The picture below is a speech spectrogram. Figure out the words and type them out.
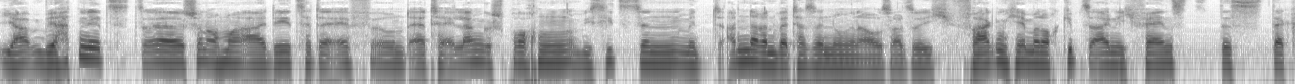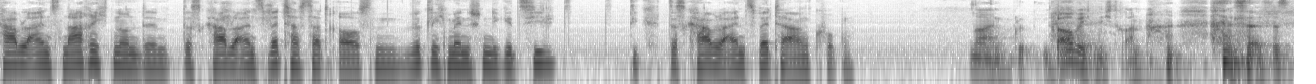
Ja, wir hatten jetzt äh, schon auch mal ARD, ZDF und RTL angesprochen. Wie sieht's denn mit anderen Wettersendungen aus? Also ich frage mich ja immer noch, gibt es eigentlich Fans des, der Kabel 1 Nachrichten und des Kabel 1 Wetters da draußen? Wirklich Menschen, die gezielt die, das Kabel 1 Wetter angucken? Nein, glaube ich nicht dran. Also ist,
